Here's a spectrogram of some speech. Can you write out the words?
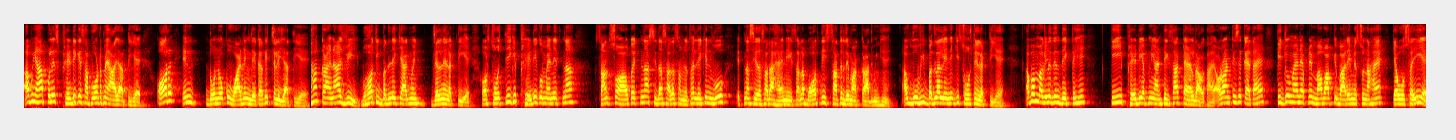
अब यहाँ पुलिस फ्रेडी के सपोर्ट में आ जाती है और इन दोनों को वार्निंग देकर के चली जाती है। यहाँ कायनाज भी बहुत ही बदले की आग में जलने लगती है और सोचती है कि फ्रेडी को मैंने इतना शांत स्वभाव का, इतना सीधा साधा समझा था, लेकिन वो इतना सीधा साधा है नहीं। साला बहुत ही सातिर दिमाग का आदमी है। अब वो भी बदला लेने की सोचने लगती है। अब हम अगले दिन देखते हैं कि फ्रेडी अपनी आंटी के साथ टहल रहा होता है और आंटी से कहता है कि जो मैंने अपने माँ बाप के बारे में सुना है, क्या वो सही है?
